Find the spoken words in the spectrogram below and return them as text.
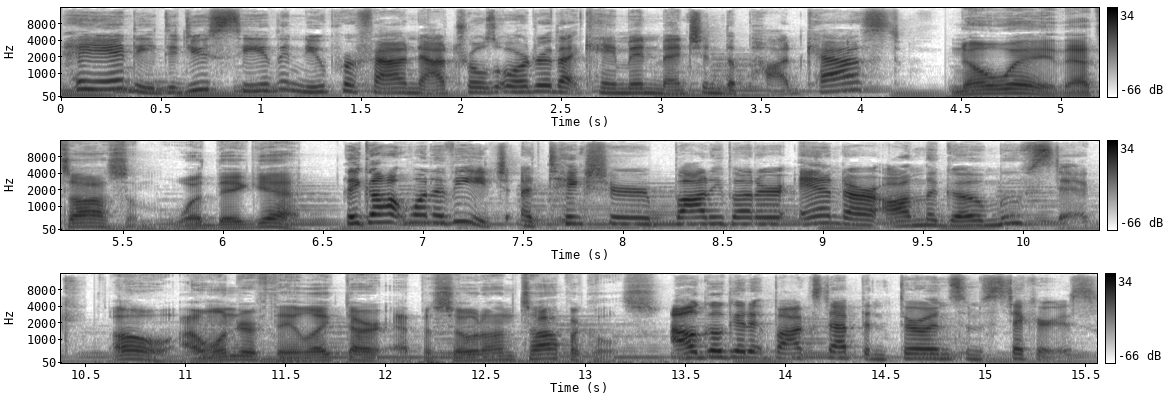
Hey Andy, did you see the new Profound Naturals order that came in mentioned the podcast? No way, that's awesome. What'd they get? They got one of each a tincture, body butter, and our on the go move stick. Oh, I wonder if they liked our episode on topicals. I'll go get it boxed up and throw in some stickers.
